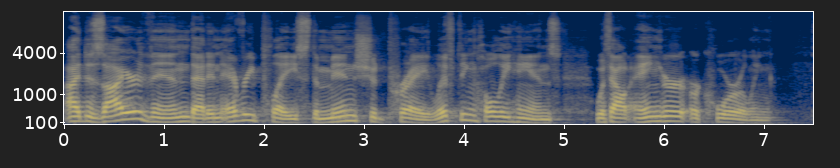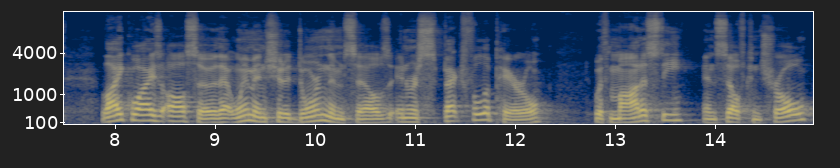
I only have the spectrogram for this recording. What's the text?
I desire then that in every place the men should pray, lifting holy hands without anger or quarreling. Likewise, also, that women should adorn themselves in respectful apparel, with modesty and self control,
